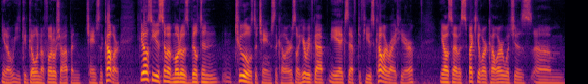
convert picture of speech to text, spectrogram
you know, you could go into Photoshop and change the color. You could also use some of Modo's built-in tools to change the color. So here we've got AXF diffuse color right here. You also have a specular color, which is um,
